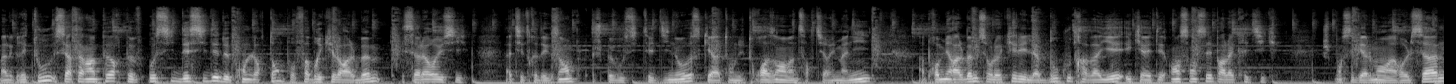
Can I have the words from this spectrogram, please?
Malgré tout, certains rappeurs peuvent aussi décider de prendre leur temps pour fabriquer leur album, et ça leur réussit. A titre d'exemple, je peux vous citer Dinos, qui a attendu 3 ans avant de sortir Imani, un premier album sur lequel il a beaucoup travaillé et qui a été encensé par la critique. Je pense également à Rolsan,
